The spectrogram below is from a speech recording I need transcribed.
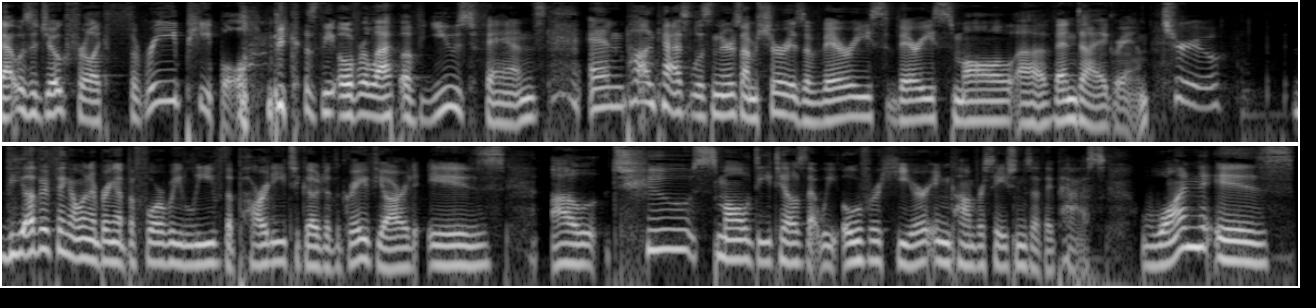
That was a joke for like three people because the overlap of used fans and podcast listeners, I'm sure, is a very, very small uh, Venn diagram. True. The other thing I want to bring up before we leave the party to go to the graveyard is uh, two small details that we overhear in conversations that they pass. One is,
